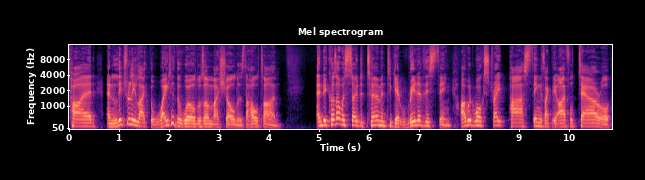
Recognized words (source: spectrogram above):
tired, and literally like the weight of the world was on my shoulders the whole time. And because I was so determined to get rid of this thing, I would walk straight past things like the Eiffel Tower or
